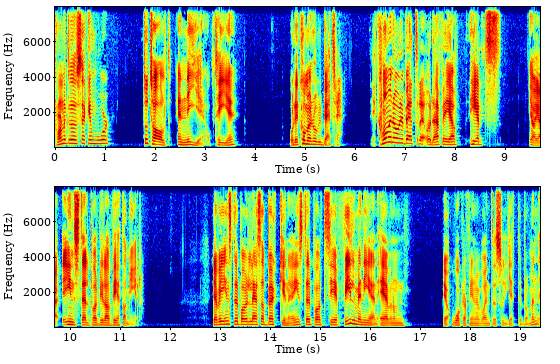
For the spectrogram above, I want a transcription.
Chronicles of Second War totalt en 9 av 10. Och det kommer nog bli bättre. Det kommer nog bli bättre och därför är jag helt ja, jag är inställd på att vilja veta mer. Jag är inställd på att läsa böckerna, jag är inställd på att se filmen igen, även om ja, Warcraft-filmen var inte så jättebra. Men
